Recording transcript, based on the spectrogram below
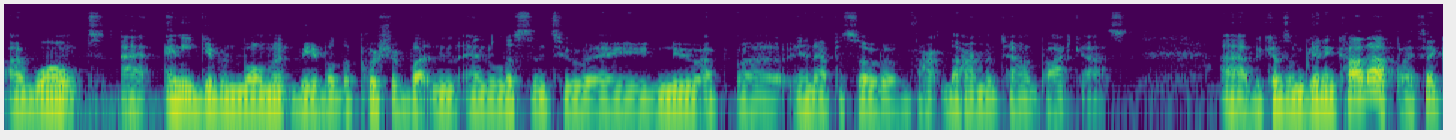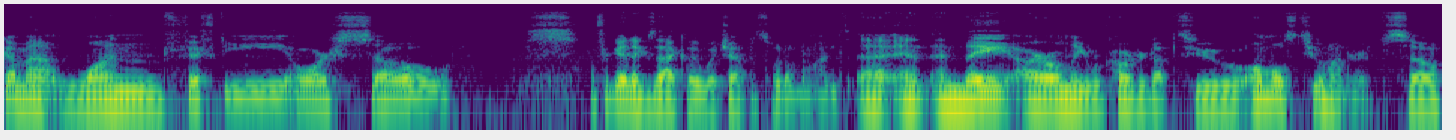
I won't, at any given moment, be able to push a button and listen to a new uh, an episode of the Harmontown podcast. Uh, because I'm getting caught up. I think I'm at 150 or so I forget exactly which episode I'm on, uh, and and they are only recorded up to almost 200. So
